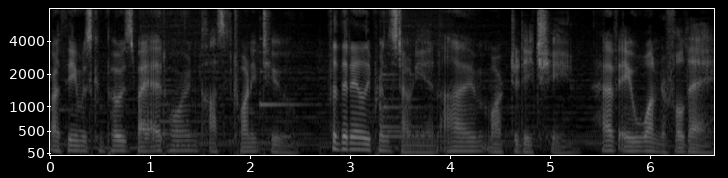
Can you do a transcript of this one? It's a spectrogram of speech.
Our theme was composed by Ed Horn, class of 22. For the Daily Princetonian, I'm Mark Dedici. Have a wonderful day.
